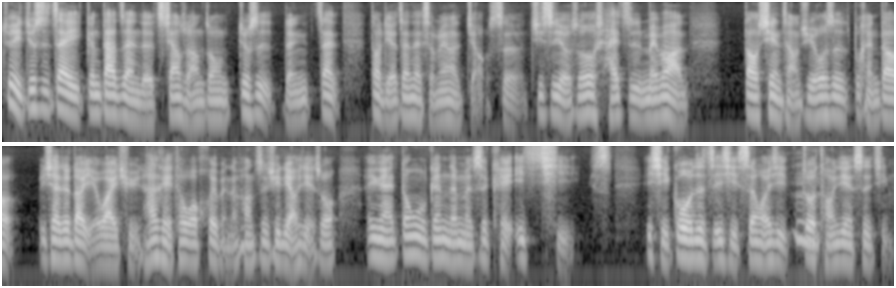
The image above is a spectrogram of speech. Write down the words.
所以就是在跟大自然的相处当中，就是人在到底要站在什么样的角色？其实有时候孩子没办法到现场去，或是不可能到。一下就到野外去，他可以透过绘本的方式去了解，说，哎，原来动物跟人们是可以一起一起过日子，一起生活，一起做同一件事情。嗯、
